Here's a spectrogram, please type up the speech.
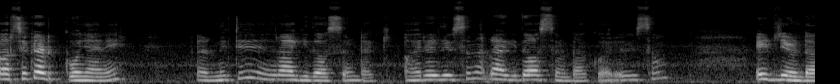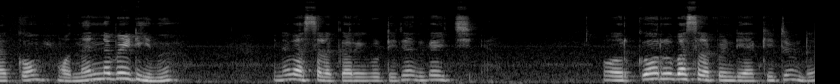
കുറച്ച് കിടക്കും ഞാൻ കിടന്നിട്ട് റാഗി ദോശ ഉണ്ടാക്കി. ഓരോ ദിവസം റാഗി ദോശ ഉണ്ടാക്കും. ഓരോ ദിവസം ഇഡ്ഡലി ഉണ്ടാക്കും. ഒന്ന് തന്നെ പേടിയെന്ന്. പിന്നെ ബസളക്കറി കൂട്ടിയിട്ട് അത് കഴിച്ച്. ഓർക്കും ഒരു ബസളപ്പിണ്ടി ആക്കിയിട്ടുണ്ട്.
